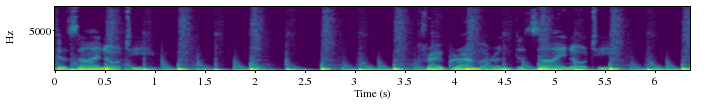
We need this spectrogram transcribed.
Designer team. Programmer and designer team.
